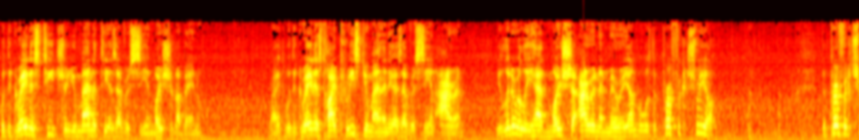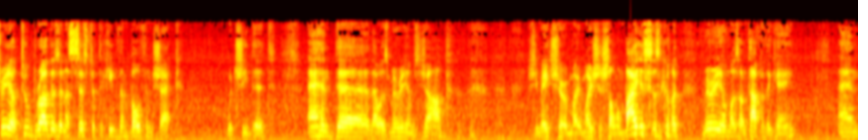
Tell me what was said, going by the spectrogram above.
with the greatest teacher humanity has ever seen, Moshe Rabbeinu, right? With the greatest high priest humanity has ever seen, Aaron. You literally had Moshe, Aaron, and Miriam. It was the perfect trio. the perfect trio, two brothers and a sister to keep them both in check, which she did. And uh, that was Miriam's job. She made sure Mo- Moshe Shalom Bayis is good. Miriam was on top of the game. And,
